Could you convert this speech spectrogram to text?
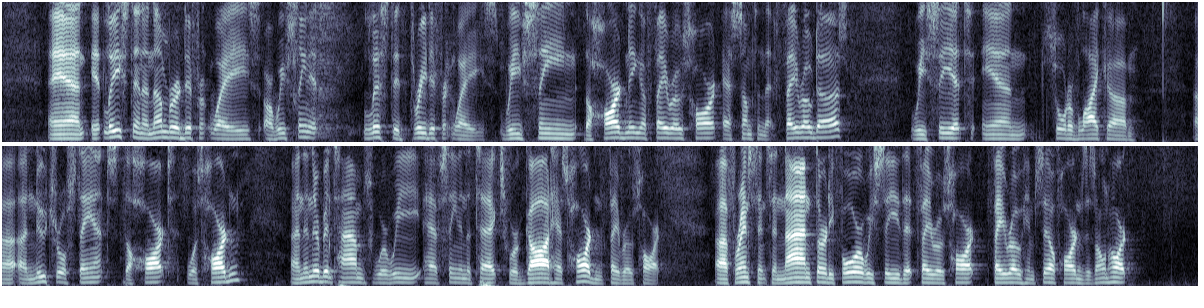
and at least in a number of different ways, or we've seen it listed three different ways. We've seen the hardening of Pharaoh's heart as something that Pharaoh does. We see it in sort of like a, a neutral stance. The heart was hardened. And then there have been times where we have seen in the text where God has hardened Pharaoh's heart. Uh, for instance, in 934, we see that Pharaoh's heart, Pharaoh himself hardens his own heart.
